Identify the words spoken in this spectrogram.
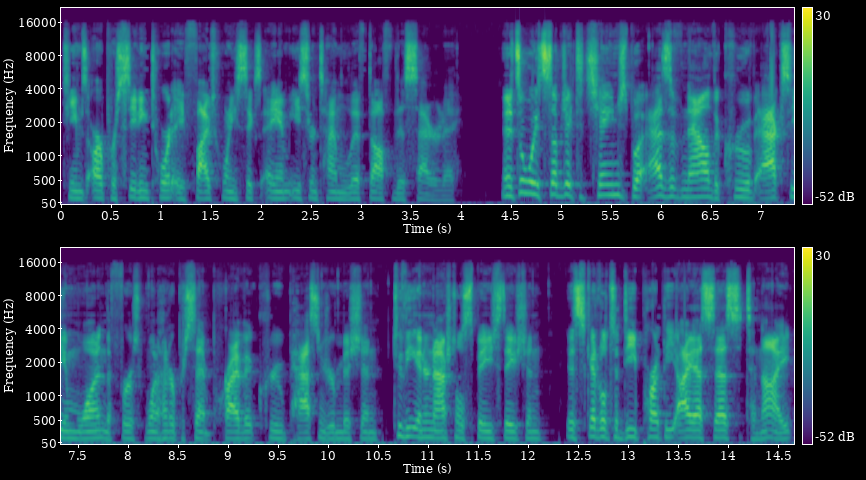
Teams are proceeding toward a 5:26 a.m. Eastern Time liftoff this Saturday. And it's always subject to change, but as of now, the crew of Axiom 1, the first 100% private crew passenger mission to the International Space Station, is scheduled to depart the ISS tonight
